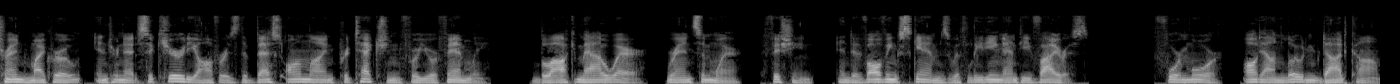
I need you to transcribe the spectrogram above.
Trend Micro Internet Security offers the best online protection for your family. Block malware, ransomware, phishing, and evolving scams with leading antivirus. For more, adownloadm.com.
